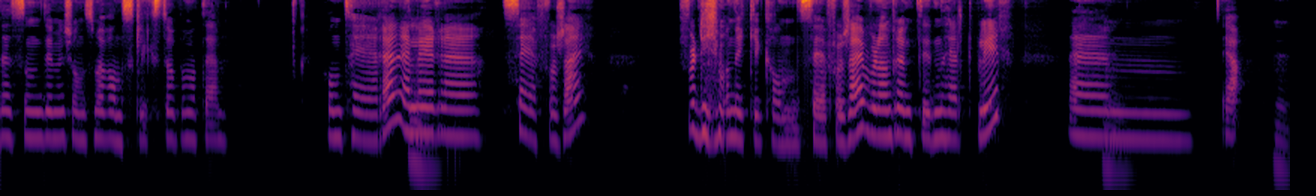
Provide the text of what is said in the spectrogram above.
Den som, dimensjonen som er vanskeligst å på en måte håndtere, eller mm. se for seg fordi man ikke kan se for seg hvordan fremtiden helt blir. Um, ja. Mm.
